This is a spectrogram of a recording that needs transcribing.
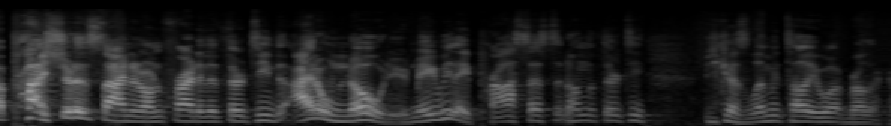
I probably should have signed it on Friday the 13th. I don't know, dude. Maybe they processed it on the 13th. Because let me tell you what, brother,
